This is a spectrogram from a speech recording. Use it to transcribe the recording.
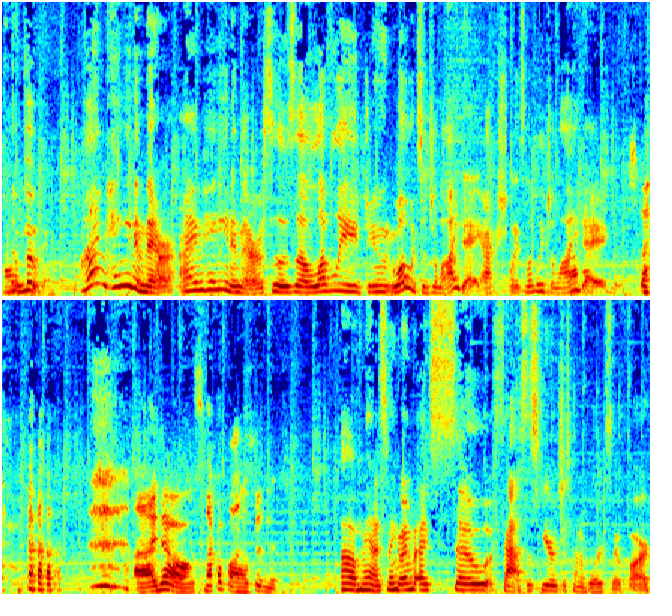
How are you doing? I'm hanging in there. I'm hanging in there. So it's a lovely June. Whoa, it's a July day, actually. It's a lovely July day. I know. Snuck up on us, didn't it? Oh man, it's been going by so fast. This year has just been a blur so far.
